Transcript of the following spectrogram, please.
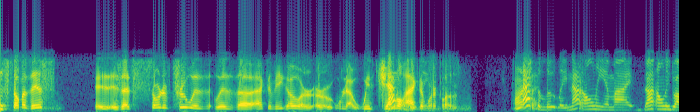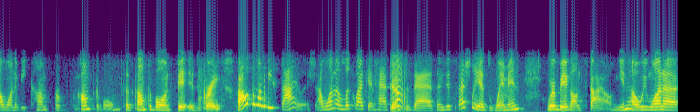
some of this is that sort of true with with uh, Active Ego or, or with general Absolutely. active clothes? Absolutely. Not only am I, not only do I want to be comfort, comfortable, because comfortable and fit is great, but I also want to be stylish. I want to look like it has yeah. some pizzazz, and especially as women, we're big on style. You know, we want to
